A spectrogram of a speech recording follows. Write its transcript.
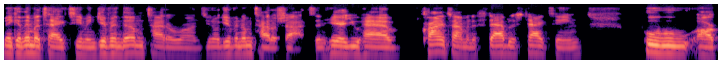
making them a tag team and giving them title runs, you know, giving them title shots. And here you have Cryme Tyme, an established tag team, who are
